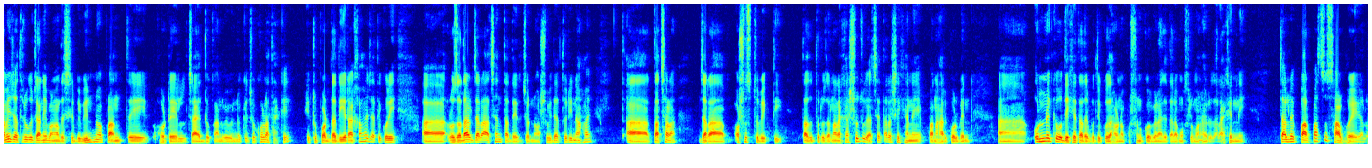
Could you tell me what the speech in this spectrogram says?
আমি যতটুকু জানি, বাংলাদেশের বিভিন্ন প্রান্তে হোটেল, চায়ের দোকান, বিভিন্ন কিছু খোলা থাকে। একটু পর্দা দিয়ে রাখা হয় যাতে করে রোজাদার যারা আছেন, তাদের জন্য অসুবিধা তৈরি না হয়। তাছাড়া যারা অসুস্থ ব্যক্তি তাদের তো রোজা না রাখার সুযোগ আছে, তারা সেখানে পানাহার করবেন। অন্য কেউ দেখে তাদের প্রতি ধারণা পোষণ করবে না যে তারা মুসলমান হয়ে রোজা রাখেননি। তাহলে পারপাস তো সার্ভ হয়ে গেল।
